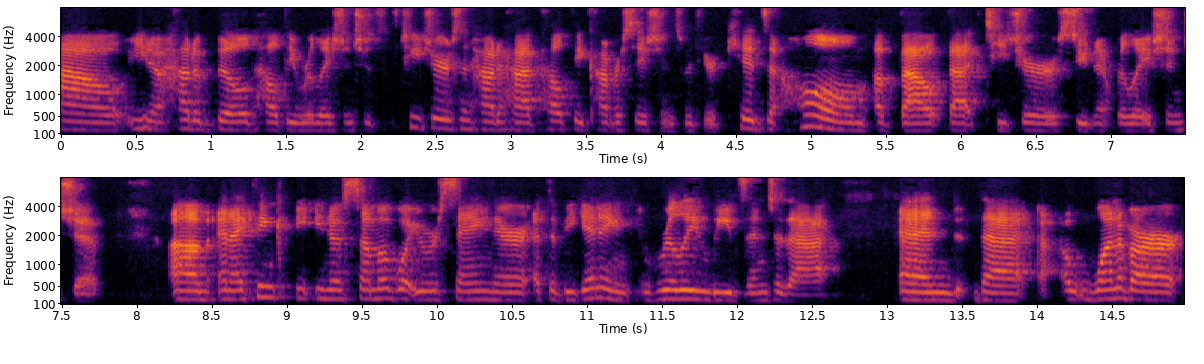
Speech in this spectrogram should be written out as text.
how you know how to build healthy relationships with teachers and how to have healthy conversations with your kids at home about that teacher student relationship um, and i think you know some of what you were saying there at the beginning really leads into that and that uh, one of our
